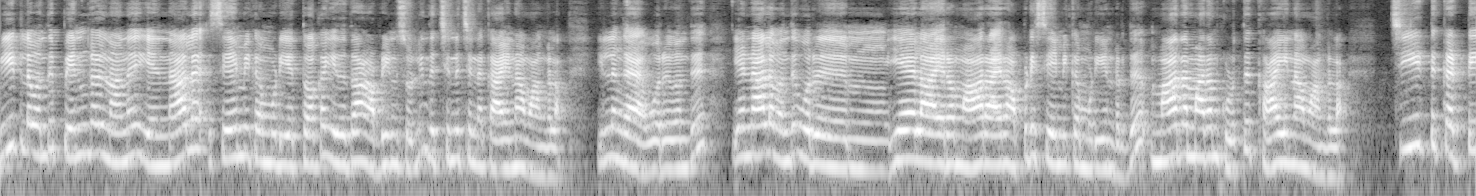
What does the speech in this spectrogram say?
வீட்டில் வந்து பெண்கள் நான் என்னால் சேமிக்க முடிய தொகை இதுதான் அப்படின்னு சொல்லி இந்த சின்ன சின்ன காயினாக வாங்கலாம். இல்லைங்க ஒரு வந்து என்னால் வந்து ஒரு ஏழாயிரம் ஆறாயிரம் அப்படி சேமிக்க முடியுன்றது மாதம் மாதம் கொடுத்து காயினாக வாங்கலாம். சீட்டு கட்டி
